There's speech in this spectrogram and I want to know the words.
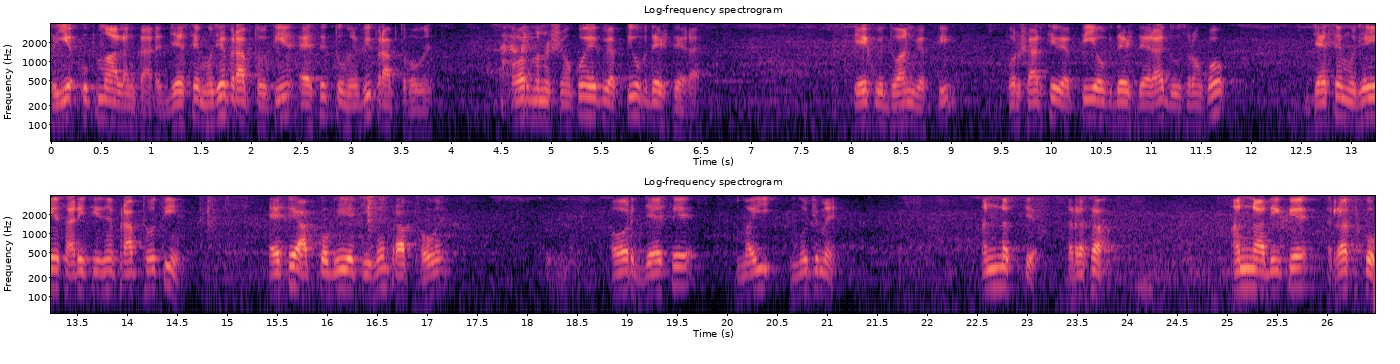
तो ये उपमा अलंकार है। जैसे मुझे प्राप्त होती हैं, ऐसे तुम्हें भी प्राप्त होवे। और मनुष्यों को एक व्यक्ति उपदेश दे रहा है। एक विद्वान व्यक्ति, पुरुषार्थी व्यक्ति ये उपदेश दे रहा है दूसरों को, जैसे मुझे ये सारी चीज़ें प्राप्त होती हैं, ऐसे आपको भी ये चीज़ें प्राप्त होवें। और जैसे मई मुझमें, अन्नस्य रस अन्न आदि के रस को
